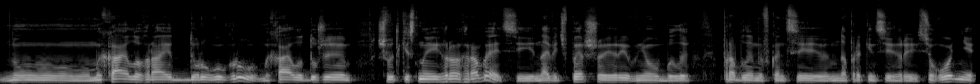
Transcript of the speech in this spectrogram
Ну, Михайло грає дорогу гру. Михайло дуже швидкісний гравець, і навіть в першої гри в нього були проблеми в кінці, наприкінці гри. Сьогодні,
